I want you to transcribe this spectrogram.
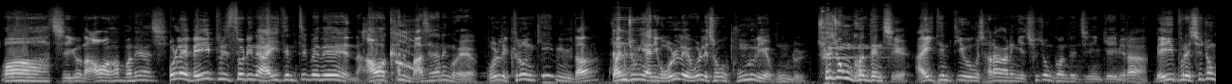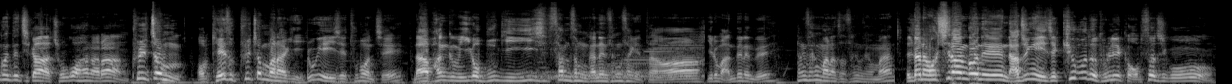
와 진짜 이건 아왁 한 번 해야지. 원래 메이플 스토리는 아이템 뜨면은 아왁하는 맛에 하는 거예요. 원래 그런 게임입니다. 관종이 아니고 원래 원래 저거 국룰이에요 국룰. 최종 컨텐츠 아이템 띄우고 자랑하는 게 최종 컨텐츠인 게임이라 메이플의 최종 컨텐츠가 저거 하나랑 풀점 어 계속 풀점만 하기. 요게 이제 두 번째. 나 방금 이거 무기 23성 가는 상상했다. 아, 이러면 안 되는데. 상상만 하자 상상만. 일단은 확실한 거는 나중에 이제 큐브도 돌릴 거 없어지고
